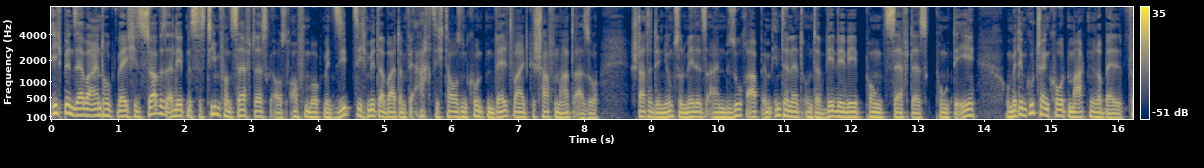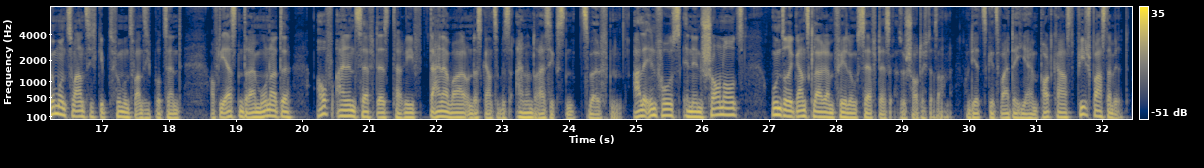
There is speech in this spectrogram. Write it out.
Ich bin sehr beeindruckt, welches Serviceerlebnis das Team von Safdesk aus Offenburg mit 70 Mitarbeitern für 80.000 Kunden weltweit geschaffen hat. Also statte den Jungs und Mädels einen Besuch ab im Internet unter www.safdesk.de und mit dem Gutscheincode Markenrebell25 gibt's 25% auf die ersten drei Monate auf einen Safdesk-Tarif deiner Wahl und das Ganze bis 31.12. Alle Infos in den Show Notes. Unsere ganz klare Empfehlung Safdesk, also schaut euch das an. Und jetzt geht's weiter hier im Podcast. Viel Spaß damit.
